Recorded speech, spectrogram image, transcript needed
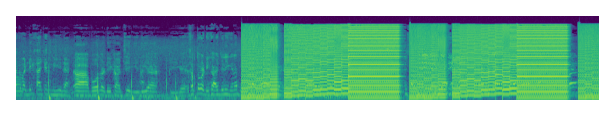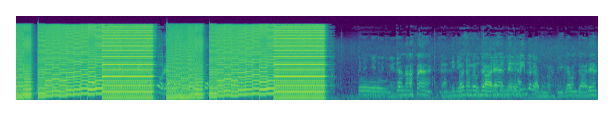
हूँ। हाँ। बहुत वही खाची की दी है ठीक है सब तो वही खाच जी ना नाम है? बस हम जा रहे हैं मैं तो बीप लगा दूँगा ठीक है हम जा रहे हैं।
